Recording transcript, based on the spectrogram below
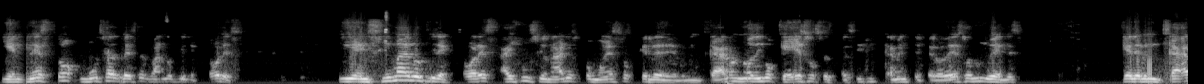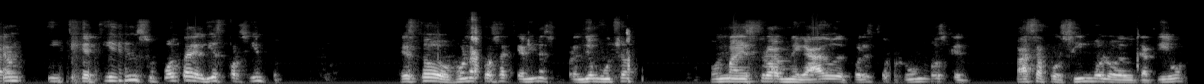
Y en esto muchas veces van los directores. Y encima de los directores hay funcionarios como esos que le brincaron, no digo que esos específicamente, pero de esos niveles, que le brincaron y que tienen su cuota del 10%. Esto fue una cosa que a mí me sorprendió mucho. Un maestro abnegado de por estos rumbos que pasa por símbolo educativo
